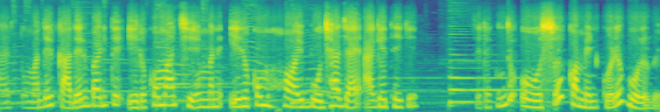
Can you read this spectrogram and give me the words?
আর তোমাদের কাদের বাড়িতে এরকম আছে মানে এরকম হয় বোঝা যায় আগে থেকে, সেটা কিন্তু অবশ্যই কমেন্ট করে বলবে।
